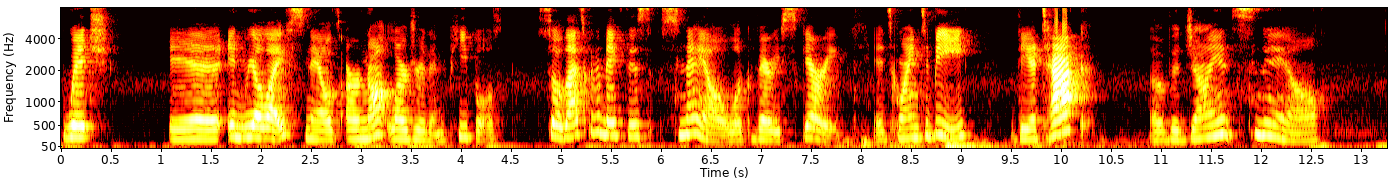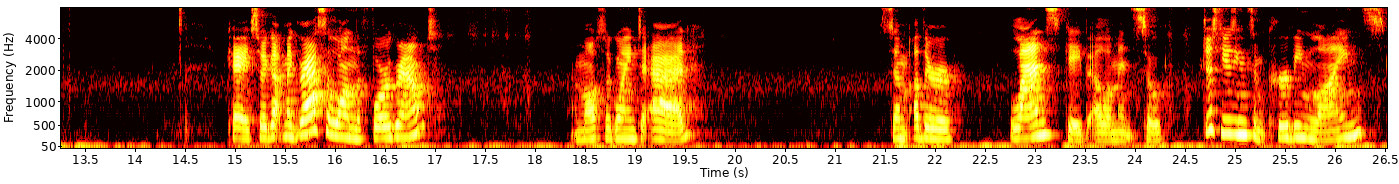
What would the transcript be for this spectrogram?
which eh, in real life, snails are not larger than people. So that's going to make this snail look very scary. It's going to be the attack of the giant snail. Okay, so I got my grass along the foreground. I'm also going to add some other landscape elements. So just using some curving lines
